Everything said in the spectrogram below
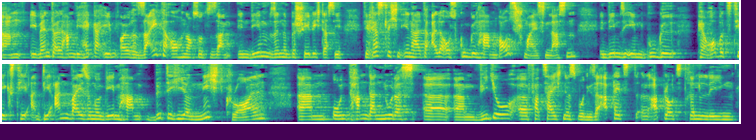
ähm, eventuell haben die Hacker eben eure Seite auch noch sozusagen in dem Sinne beschädigt, dass sie die restlichen Inhalte alle aus Google haben rausschmeißen lassen, indem sie eben Google per Robots.txt die Anweisungen gegeben haben, bitte hier nicht crawlen ähm, und haben dann nur das äh, ähm, Videoverzeichnis, wo diese Updates, äh, Uploads drin liegen,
